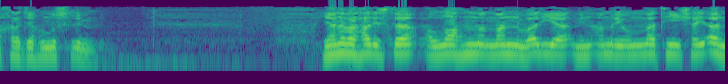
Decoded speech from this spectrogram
Axrajahu muslim. Yana bir hadisda allohimma man valiya min amri ummati shay'an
